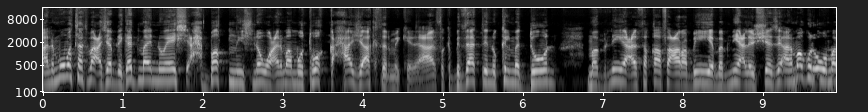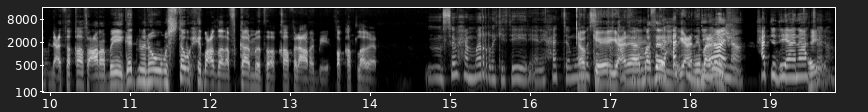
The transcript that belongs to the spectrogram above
أنا مو مثلا ما عجبني قد ما إنه إيش أحبطني شنو أنا ما متوقع حاجة أكثر من كذا عارفك؟ بالذات إنه كلمة Dune مبنية على ثقافة عربية مبنية على أشياء زي أنا ما أقول هو مبني على ثقافة عربية قد من هو مستوحي بعض الأفكار من الثقافة العربية فقط لا غير. مستوحي مرة كثير يعني حتى مو بس okay يعني مثلا حتى يعني ديانة حتى دياناتنا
